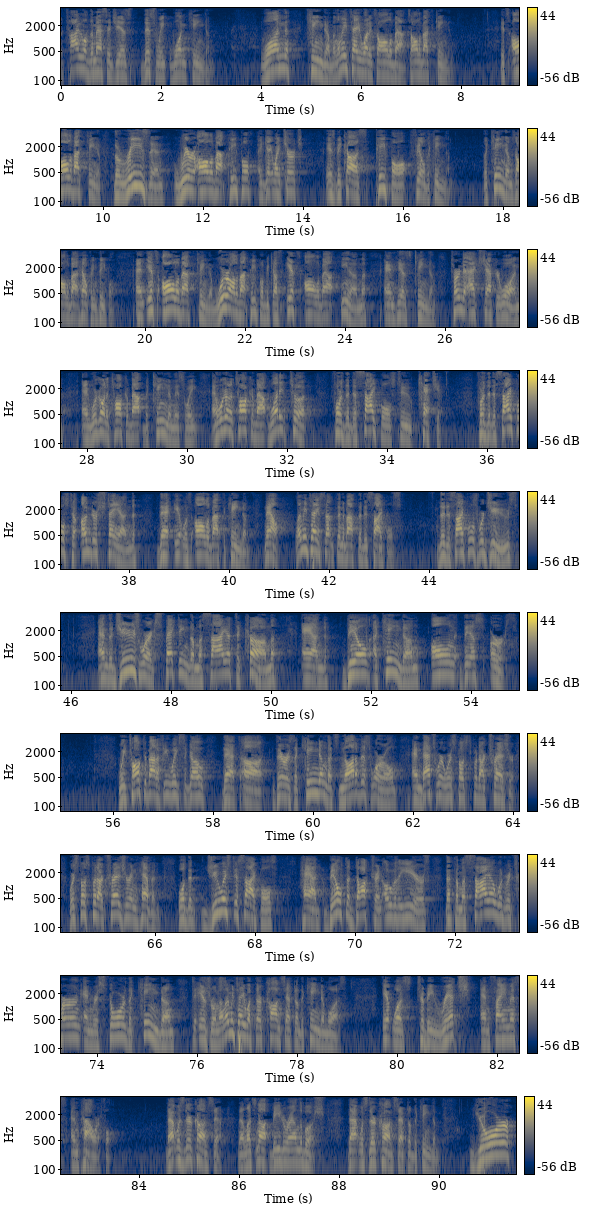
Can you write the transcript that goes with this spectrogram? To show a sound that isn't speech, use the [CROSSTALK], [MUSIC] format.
The title of the message is this week, One Kingdom. One Kingdom. And let me tell you what it's all about. It's all about the kingdom. It's all about the kingdom. The reason we're all about people at Gateway Church is because people feel the kingdom. The kingdom's all about helping people. And it's all about the kingdom. We're all about people because it's all about Him and His kingdom. Turn to Acts chapter 1, and we're going to talk about the kingdom this week, and we're going to talk about what it took for the disciples to catch it, for the disciples to understand that it was all about the kingdom. Now, let me tell you something about the disciples. The disciples were Jews, and the Jews were expecting the Messiah to come and build a kingdom on this earth. We talked about a few weeks ago that uh, there is a kingdom that's not of this world, and that's where we're supposed to put our treasure. We're supposed to put our treasure in heaven. Well, the Jewish disciples had built a doctrine over the years that the Messiah would return and restore the kingdom to Israel. Now, let me tell you what their concept of the kingdom was. It was to be rich and famous and powerful. That was their concept. Now, let's not beat around the bush. That was their concept of the kingdom. Your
